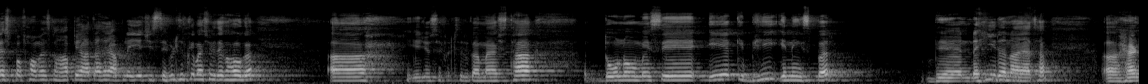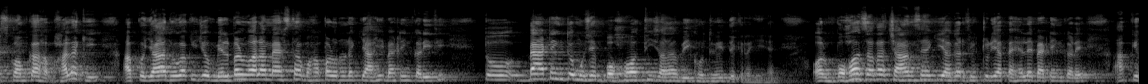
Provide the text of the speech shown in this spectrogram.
बेस्ट परफॉर्मेंस कहाँ पे आता है। आपने ये चीज़ सेफिट के मैच में देखा होगा। आ, ये जो सेफिट का मैच था दोनों में से एक भी इनिंग्स पर नहीं रन आया था। हैंड्स कॉम का। हालाँकि आपको याद होगा कि जो मेलबर्न वाला मैच था, वहाँ पर उन्होंने क्या ही बैटिंग करी थी। तो बैटिंग तो मुझे बहुत ही ज़्यादा वीक होती हुई दिख रही है। और बहुत ज़्यादा चांस है कि अगर विक्टोरिया पहले बैटिंग करे, आपके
